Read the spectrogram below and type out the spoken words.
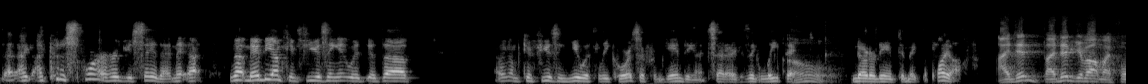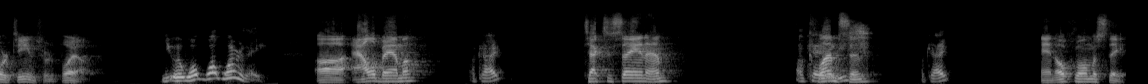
that I, I could have sworn I heard you say that. May- uh, you know, Maybe I'm confusing it with, with uh, I think I'm confusing you with Lee Corso from Game Day on Saturday because I think Lee picked Oh, Notre Dame to make the playoff. I did. I did give out my four teams for the playoff. You, what, what were they? Uh, Alabama, Okay. Texas A&M, Okay. Clemson, Reese. Okay. and Oklahoma State.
